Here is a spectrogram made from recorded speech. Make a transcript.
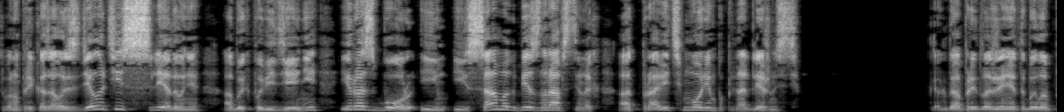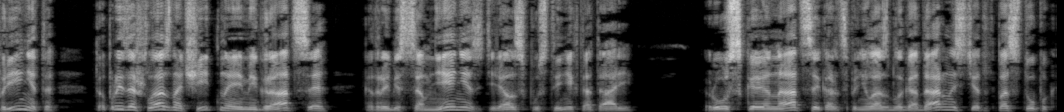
чтобы оно приказало сделать исследование об их поведении и разбор им и самых безнравственных отправить морем по принадлежности. Когда предложение это было принято, то произошла значительная эмиграция, которая без сомнения затерялась в пустынях Татарии. Русская нация, кажется, приняла с благодарностью этот поступок,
